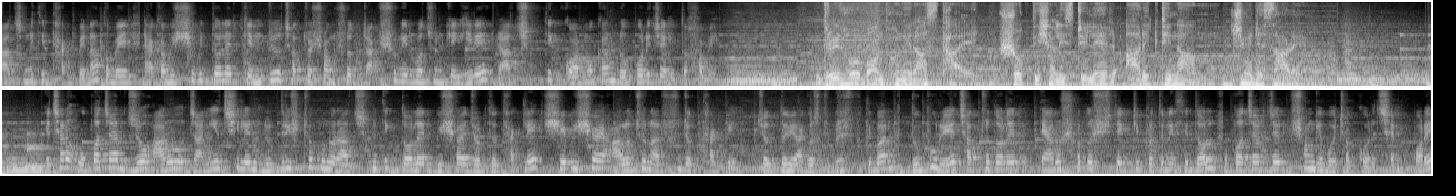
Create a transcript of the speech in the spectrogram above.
রাজনীতি থাকবে না, তবে ঢাকা বিশ্ববিদ্যালয়ের কেন্দ্রীয় ছাত্র সংসদ ডাকসু নির্বাচনকে ঘিরে রাজনৈতিক কর্মকাণ্ড পরিচালিত হবে। দৃঢ় বন্ধনের আস্থায় শক্তিশালী স্টিলের আরেকটি নাম, জেডেসআরএম। এছাড়া উপাচার্য আরও জানিয়েছিলেন, নির্দিষ্ট কোনো রাজনৈতিক দলের বিষয়ে জড়িত থাকলে সে বিষয়ে আলোচনার সুযোগ থাকবে। চোদ্দই আগস্ট বৃহস্পতিবার দুপুরে ছাত্রদলের তেরো সদস্যের একটি প্রতিনিধি দল উপাচার্যের সঙ্গে বৈঠক করেছেন। পরে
